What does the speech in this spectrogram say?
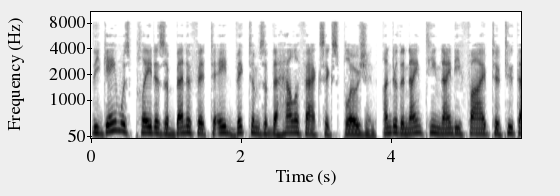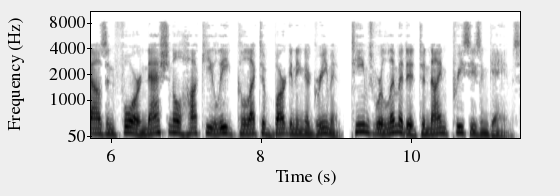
The game was played as a benefit to aid victims of the Halifax explosion. Under the 1995 2004 National Hockey League collective bargaining agreement, teams were limited to nine preseason games.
